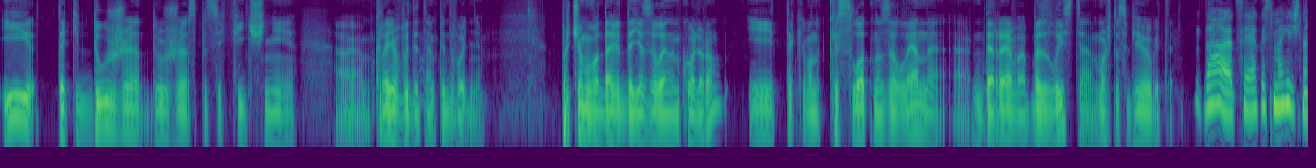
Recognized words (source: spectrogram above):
і такі дуже дуже специфічні е, краєвиди там підводні. Причому вода віддає зеленим кольором. І таке воно кислотно-зелене, дерева без листя, можете собі уявити. Так, да, це якось магічно.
